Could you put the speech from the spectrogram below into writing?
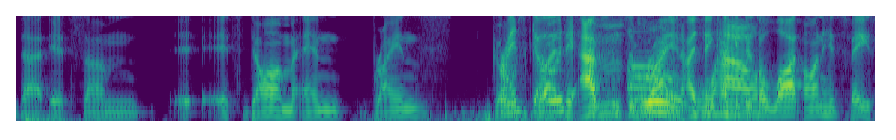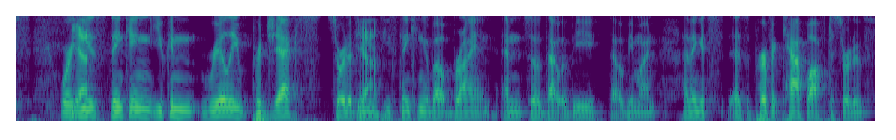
that it's um it, it's Dom and Brian's ghost, Brian's Brian- ghost. the absence of Mm. Brian. I think I think there's a wow. lot on his face where Yes. he is thinking. You can really project sort of Yeah. he's, he's thinking about Brian, and so that would be that would be mine. I think it's as a perfect cap off to sort of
